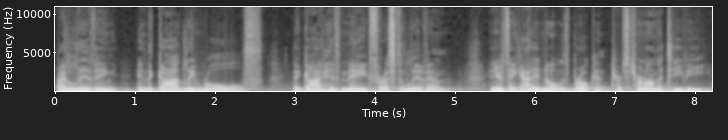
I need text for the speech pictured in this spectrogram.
by living in the godly roles that God has made for us to live in. And you're thinking, I didn't know it was broken. Just turn on the TV.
